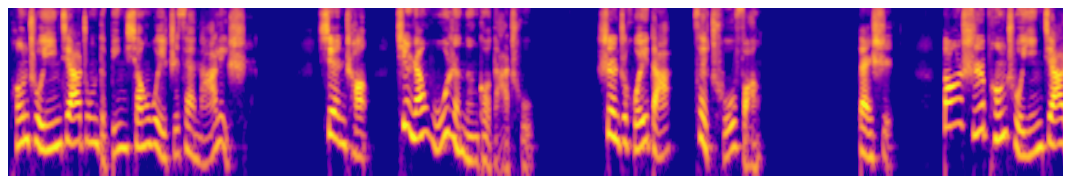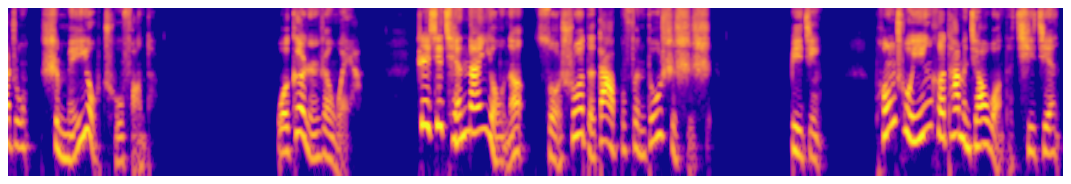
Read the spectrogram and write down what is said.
彭楚莹家中的冰箱位置在哪里时，现场竟然无人能够答出。甚至回答在厨房，但是当时彭楚莹家中是没有厨房的。我个人认为啊，这些前男友呢所说的大部分都是事实。毕竟彭楚莹和他们交往的期间，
